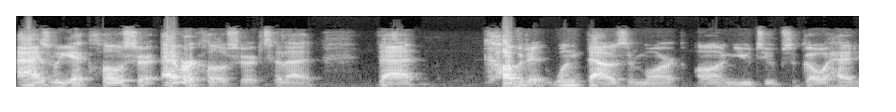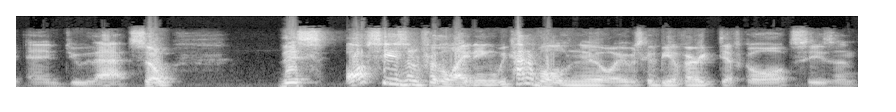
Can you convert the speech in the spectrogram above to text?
as we get closer, ever closer to that that coveted 1,000 mark on YouTube. So go ahead and do that. So this off season for the Lightning, we kind of all knew it was going to be a very difficult season.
